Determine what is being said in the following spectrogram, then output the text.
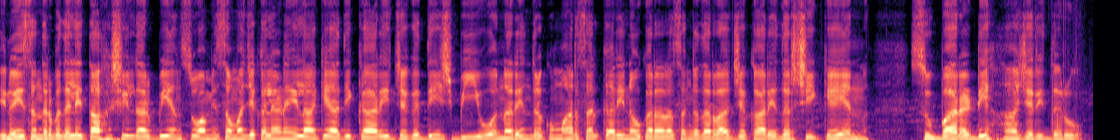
ಇನ್ನು ಈ ಸಂದರ್ಭದಲ್ಲಿ ತಹಶೀಲ್ದಾರ್ ಬಿಎನ್ ಸ್ವಾಮಿ, ಸಮಾಜ ಕಲ್ಯಾಣ ಇಲಾಖೆ ಅಧಿಕಾರಿ ಜಗದೀಶ್, ಬಿಇಒ ನರೇಂದ್ರ ಕುಮಾರ್, ಸರ್ಕಾರಿ ನೌಕರರ ಸಂಘದ ರಾಜ್ಯ ಕಾರ್ಯದರ್ಶಿ ಕೆಎನ್ ಸುಬ್ಬಾರೆಡ್ಡಿ ಹಾಜರಿದ್ದರು.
